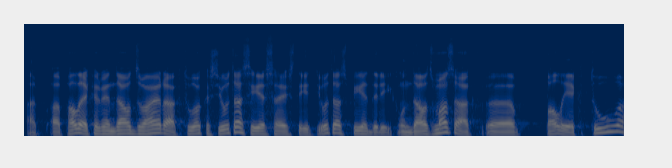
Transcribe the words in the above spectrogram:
Ar, ar, paliek ar vien daudz vairāk to, kas jūtas iesaistīti, jūtas piederīgi, un daudz mazāk uh, paliek to,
